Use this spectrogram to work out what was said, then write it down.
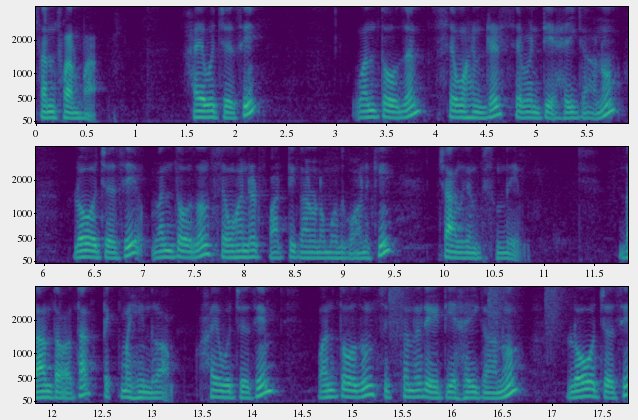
సన్ఫార్మా హై వచ్చేసి one thousand seven hundred seventy high గాను. లో వచ్చేసి one thousand seven hundred forty గాను నమోదు కావడానికి ఛాన్స్ కనిపిస్తుంది. దాని తర్వాత టెక్ మహీంద్రా. హై వచ్చేసి one thousand six hundred eighty high గాను. లో వచ్చేసి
